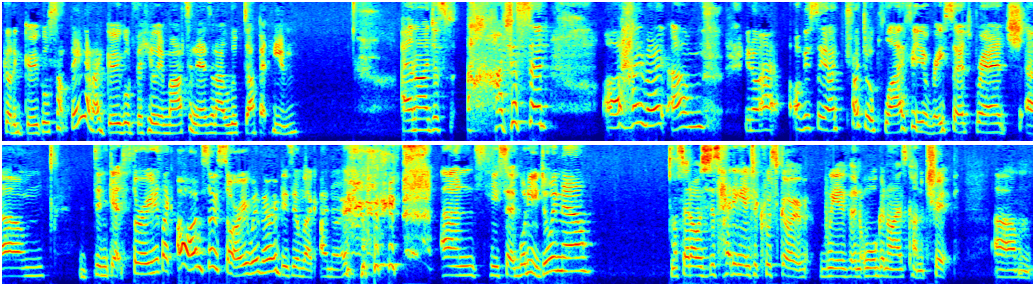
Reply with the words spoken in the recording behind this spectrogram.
got to Google something." And I googled for Virgilio Martinez and I looked up at him and I just, I just said, oh, hey mate, um, you know, I, obviously I tried to apply for your research branch, um, didn't get through. He's like, oh, I'm so sorry, we're very busy. I'm like, I know. and he said, what are you doing now? I said I was just heading into Cusco with an organized kind of trip. Um,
